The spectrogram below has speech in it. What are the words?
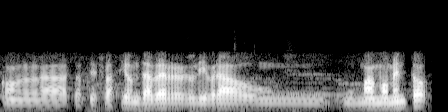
con la satisfacción de haber librado un mal momento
